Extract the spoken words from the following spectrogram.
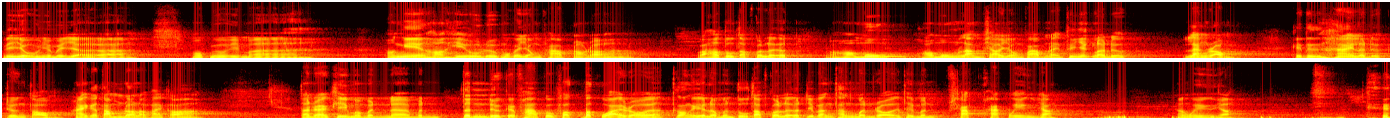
Ví dụ như bây giờ à, một người mà họ nghe, họ hiểu được một cái dòng pháp nào đó và họ tu tập có lợi ích, và họ muốn họ muốn làm sao dòng pháp này thứ nhất là được lan rộng, cái thứ hai là được trường tồn, hai cái tâm đó là phải có thành ra khi mà mình à, mình tin được cái pháp của Phật bất hoại rồi á, có nghĩa là mình tu tập có lợi ích với bản thân mình rồi thì mình sắp phát nguyện làm sao? Phát nguyện làm sao?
